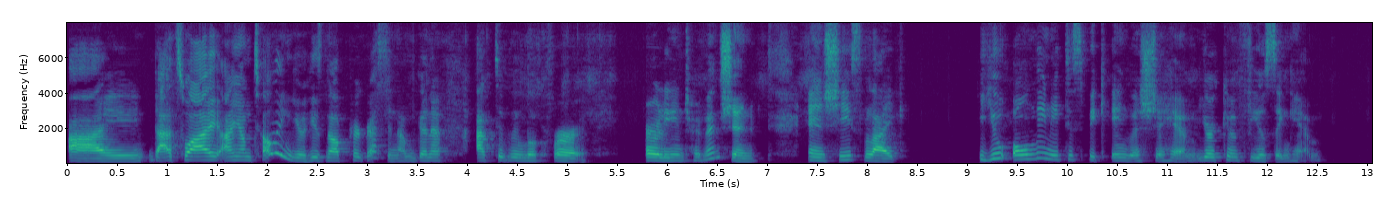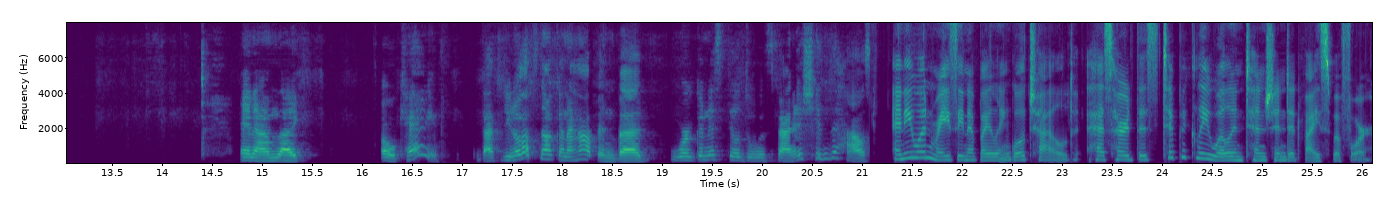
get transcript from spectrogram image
I that's why I am telling you he's not progressing. I'm gonna actively look for early intervention. And she's like, You only need to speak English to him. You're confusing him. And I'm like, okay, that you know that's not gonna happen, but we're gonna still do in Spanish in the house. Anyone raising a bilingual child has heard this typically well intentioned advice before.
